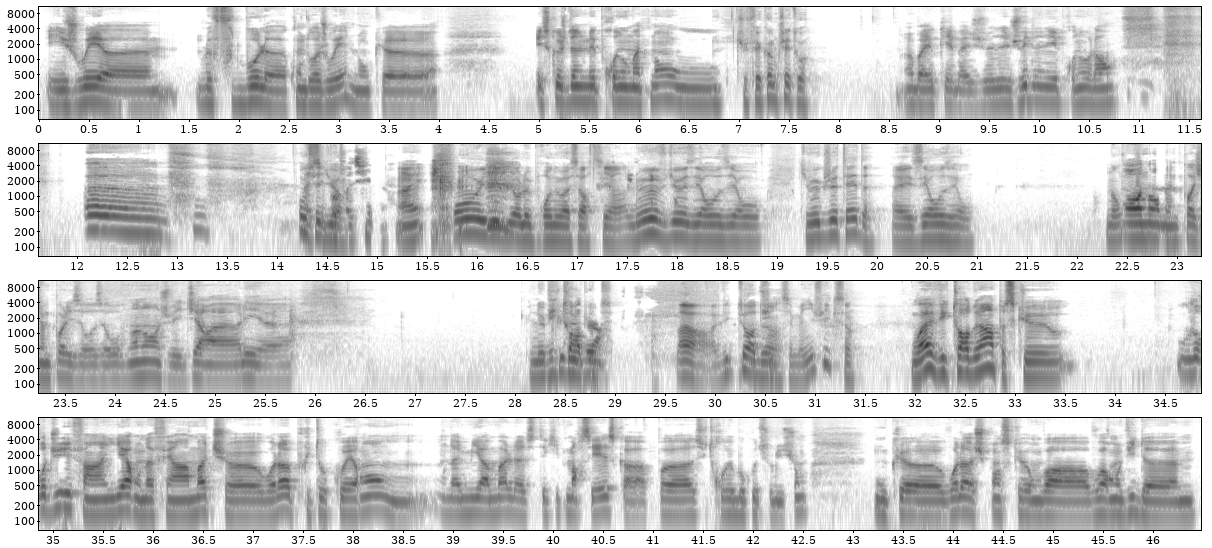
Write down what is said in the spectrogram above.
et jouer le football qu'on doit jouer. Donc est-ce que je donne mes pronos maintenant ou tu fais comme chez toi ah bah ok, bah je, je vais donner les pronos là. Euh, Oh, c'est dur. Ouais. oh, il est dur le prono à sortir. Le vieux 0-0. Tu veux que je t'aide? Allez, 0-0. Non? Oh non, même pas, j'aime pas les 0-0. Non, non, je vais dire, euh, allez. Euh... Une victoire de 1. Ah, victoire de 1, c'est magnifique ça. Ouais, victoire de 1 parce que aujourd'hui, enfin hier, on a fait un match euh, voilà plutôt cohérent. On, on, a mis à mal cette équipe marseillaise qui a pas su trouver beaucoup de solutions. Donc euh, voilà, je pense qu'on va avoir envie de,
